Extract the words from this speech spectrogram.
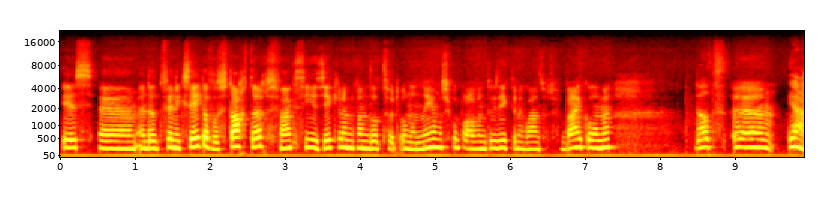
is, um, en dat vind ik zeker voor starters, vaak zie je zeker in van dat soort ondernemersgroepen, af en toe zie ik er nog wel eens wat voorbij komen, dat um, ja,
